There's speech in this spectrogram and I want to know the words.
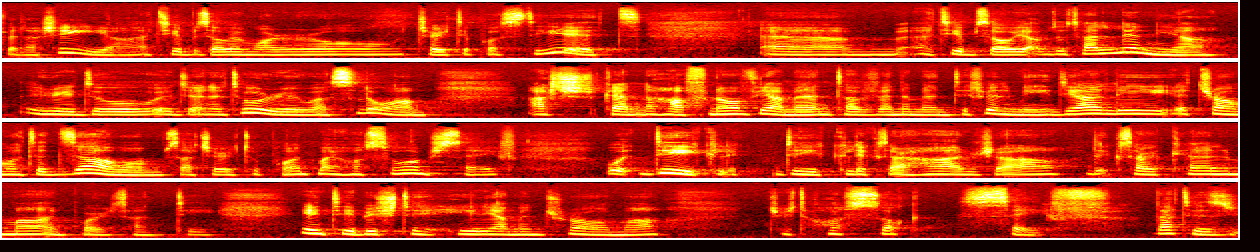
fil-għaxija, qed jibżgħu jmorru ċerti postijiet, qed jibżgħu jaqbdu tal-linja, iridu l-ġenituri jwassluhom. Għax kellna ħafna ovvjament avvenimenti fil-media li ttraumatizzawhom sa ċertu punt ma jħossuhomx safe. U dik, dik l-iktar ħaġa, l-iktar kelma importanti. Inti biex tiħilja minn trauma trid tħossok safe. That is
